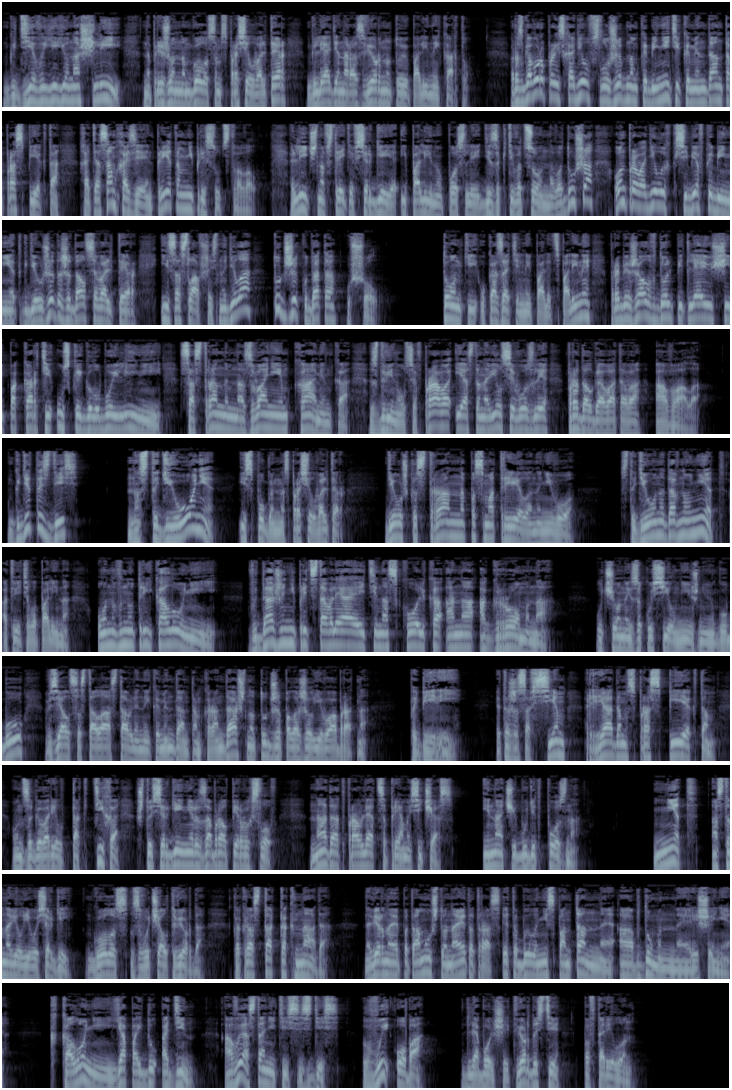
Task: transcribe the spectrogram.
«Где вы ее нашли?» — напряженным голосом спросил Вольтер, глядя на развернутую Полиной карту. Разговор происходил в служебном кабинете коменданта проспекта, хотя сам хозяин при этом не присутствовал. Лично встретив Сергея и Полину после дезактивационного душа, он проводил их к себе в кабинет, где уже дожидался Вольтер, и, сославшись на дела, тут же куда-то ушел. Тонкий указательный палец Полины пробежал вдоль петляющей по карте узкой голубой линии со странным названием Каменка, сдвинулся вправо и остановился возле продолговатого овала. Где-то здесь. На стадионе? испуганно спросил Вальтер. Девушка странно посмотрела на него. Стадиона давно нет, ответила Полина. Он внутри колонии. Вы даже не представляете, насколько она огромна. Ученый закусил нижнюю губу, взял со стола оставленный комендантом карандаш, но тут же положил его обратно. Побери. Это же совсем рядом с проспектом. Он заговорил так тихо, что Сергей не разобрал первых слов. Надо отправляться прямо сейчас, иначе будет поздно. Нет, остановил его Сергей. Голос звучал твердо. Как раз так, как надо. Наверное, потому, что на этот раз это было не спонтанное, а обдуманное решение. К колонии я пойду один, а вы останетесь здесь. Вы оба, для большей твердости повторил он.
